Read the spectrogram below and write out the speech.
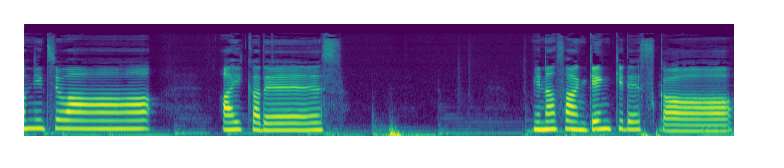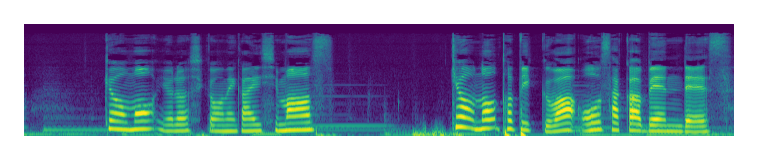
んにちは。あいかです。皆さん元気ですか？今日もよろしくお願いします。今日のトピックは大阪弁です。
